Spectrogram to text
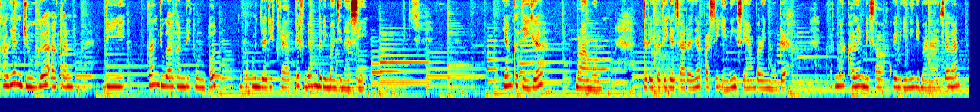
Kalian juga akan di kalian juga akan dituntut untuk menjadi kreatif dan berimajinasi. Yang ketiga, melamun. Dari ketiga caranya pasti ini sih yang paling mudah. Karena kalian bisa lakuin ini di mana aja kan?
